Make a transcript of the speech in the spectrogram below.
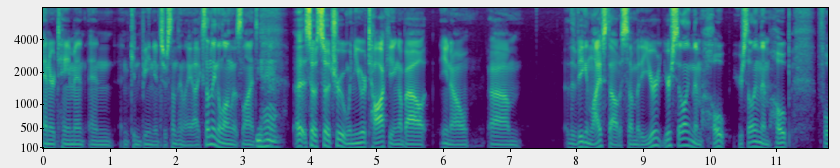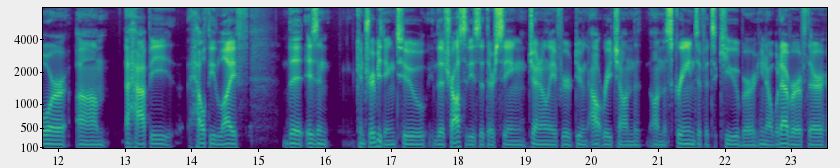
entertainment, and and convenience, or something like like something along those lines. Mm-hmm. Uh, so so true. When you were talking about you know. Um, the vegan lifestyle to somebody, you're you're selling them hope. You're selling them hope for um, a happy, healthy life that isn't contributing to the atrocities that they're seeing generally. If you're doing outreach on the on the screens if it's a cube or you know whatever if they're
